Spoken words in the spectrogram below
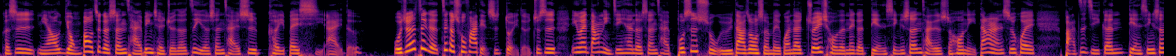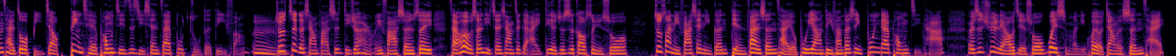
可是你要拥抱这个身材，并且觉得自己的身材是可以被喜爱的。我觉得这个这个出发点是对的，就是因为当你今天的身材不是属于大众审美观在追求的那个典型身材的时候，你当然是会把自己跟典型身材做比较，并且抨击自己现在不足的地方。嗯，就这个想法是的确很容易发生，所以才会有身体正向这个 idea，就是告诉你说，就算你发现你跟典范身材有不一样的地方，但是你不应该抨击它，而是去了解说为什么你会有这样的身材，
